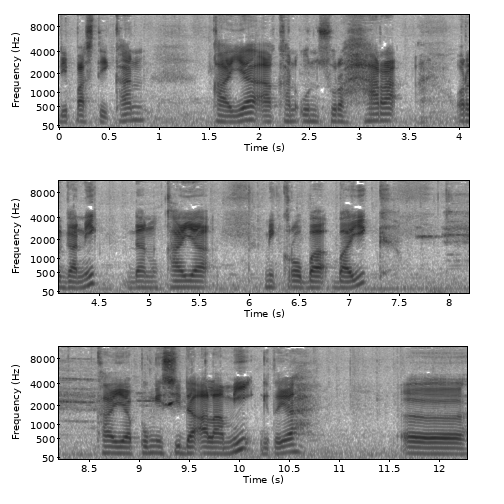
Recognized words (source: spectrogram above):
dipastikan kaya akan unsur hara organik dan kaya mikroba baik, kaya fungisida alami gitu ya. Eh,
